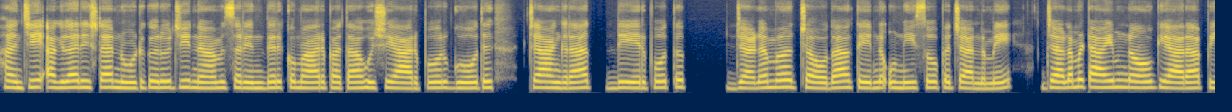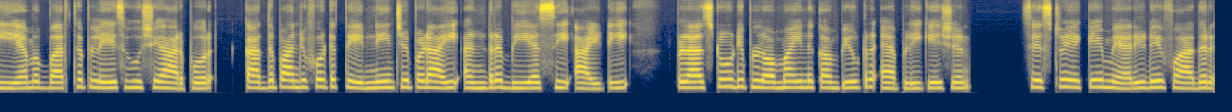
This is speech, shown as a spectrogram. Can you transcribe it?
ਹਾਂਜੀ, ਅਗਲਾ ਰਿਸ਼ਤਾ ਨੋਟ ਕਰੋ ਜੀ, ਨਾਮ ਸਰਿੰਦਰ ਕੁਮਾਰ, ਪਤਾ ਹੁਸ਼ਿਆਰਪੁਰ ਗੋਤ ਝਾਂਗਰਾ, ਦੇਰਪੁੱਤ, ਜਨਮ 14 3 1995 ਜਨਮ time 9:11 PM, birth place Hoshiarpur, ਕੱਦ 5 ਫੁੱਟ 3 ਇੰਚ, ਪੜ੍ਹਾਈ under BSc IT plus 2 diploma in computer application, sister ਏਕੇ ਮੈਰਿਡ ਏ father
